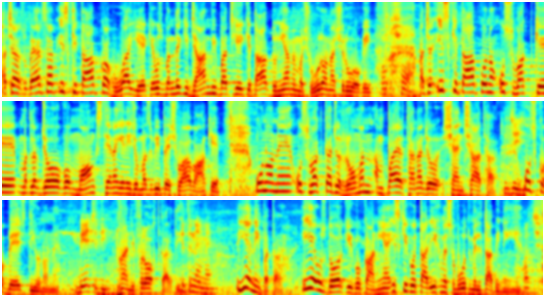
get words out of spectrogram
اچھا زبیر صاحب اس کتاب کا ہوا یہ کہ اس بندے کی جان بھی بچ گئی کتاب دنیا میں مشہور ہونا شروع ہو گئی اچھا اچھا اس کتاب کو نا اس وقت کے مطلب جو وہ مونکس تھے نا یعنی جو مذہبی پیشوا وہاں کے انہوں نے اس وقت کا جو رومن امپائر تھا نا جو شہنشاہ تھا جی۔ اس کو بیچ دی انہوں نے بیچ دی۔ ہاں جی فروخت کر دی۔ کتنے میں؟ یہ نہیں پتا۔ یہ اس دور کی کوئی کہانی ہے اس کی کوئی تاریخ میں ثبوت ملتا بھی نہیں ہے۔ اچھا۔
